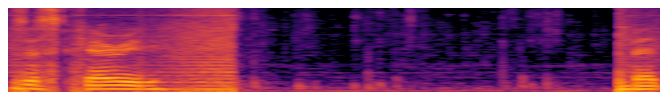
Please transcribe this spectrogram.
This is scary. Bet.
